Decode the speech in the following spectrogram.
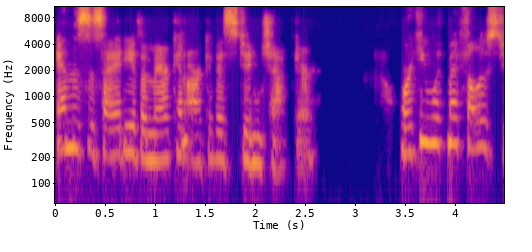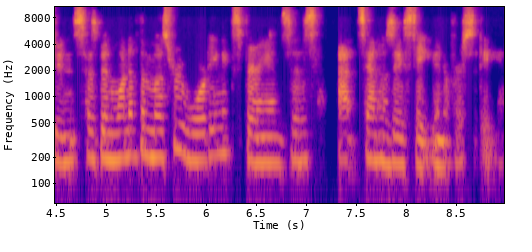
and the Society of American Archivists Student Chapter. Working with my fellow students has been one of the most rewarding experiences at San Jose State University.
